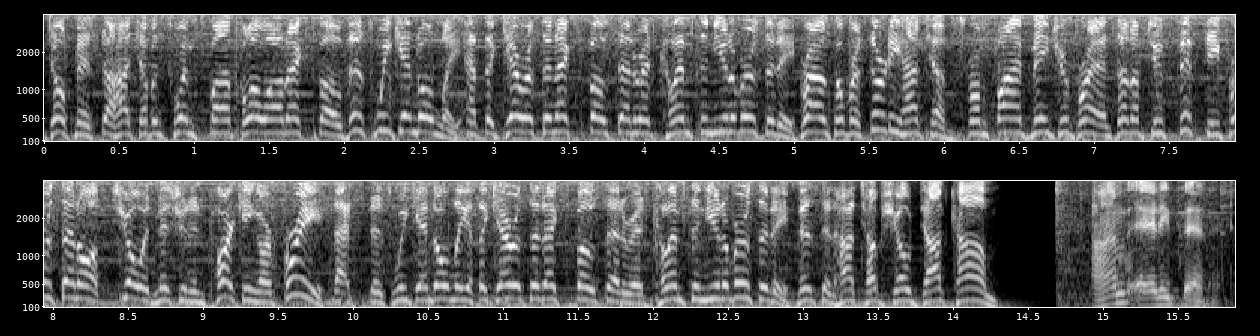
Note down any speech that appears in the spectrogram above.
Don't miss the Hot Tub and Swim Spa Blowout Expo this weekend only at the Garrison Expo Center at Clemson University. Browse over 30 hot tubs from five major brands at up to 50% off. Show admission and parking are free. That's this weekend only at the Garrison Expo Center at Clemson University. Visit hottubshow.com. I'm Eddie Bennett.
